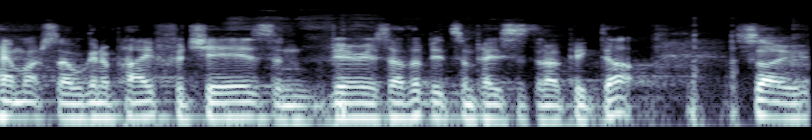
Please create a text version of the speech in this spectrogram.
how much they were going to pay for chairs and various other bits and pieces that I picked up. So.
